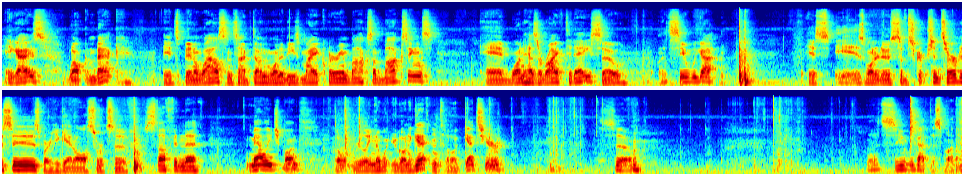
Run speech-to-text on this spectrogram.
Hey guys, welcome back. It's been a while since I've done one of these My Aquarium box unboxings, and one has arrived today, so let's see what we got. This is one of those subscription services where you get all sorts of stuff in the mail each month. Don't really know what you're going to get until it gets here. So, let's see what we got this month.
